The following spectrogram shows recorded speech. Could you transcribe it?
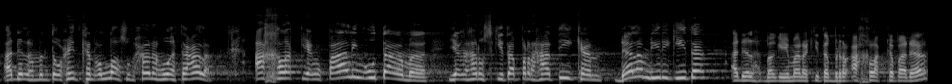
adalah mentauhidkan Allah Subhanahu wa taala. Akhlak yang paling utama yang harus kita perhatikan dalam diri kita adalah bagaimana kita berakhlak kepada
